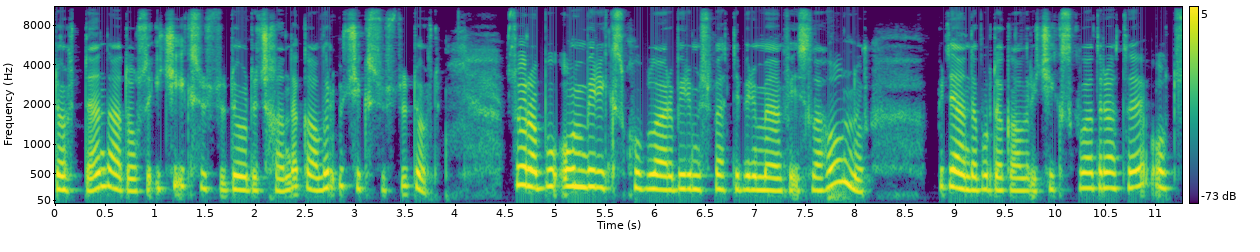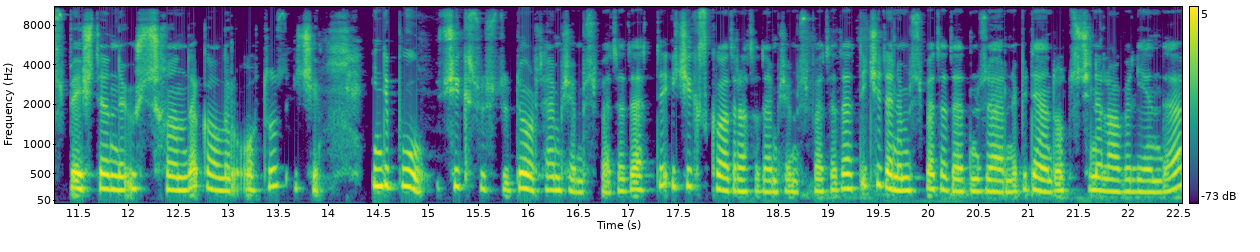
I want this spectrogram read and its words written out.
4-dən, daha doğrusu 2x üstü 4-ü çıxanda qalır 3x üstü 4. Sonra bu 11x kubları biri müsbətdir, biri mənfi islah olunur. Bir dənə də burada qalır 2x kvadratı. 35-dən də 3 çıxanda qalır 32. İndi bu 3x üstü 4 həmişə müsbət ədəddir. 2x kvadratı da həmişə müsbət ədəddir. 2 dənə müsbət ədədin üzərinə bir dənə də 32-ni əlavə eləyəndə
